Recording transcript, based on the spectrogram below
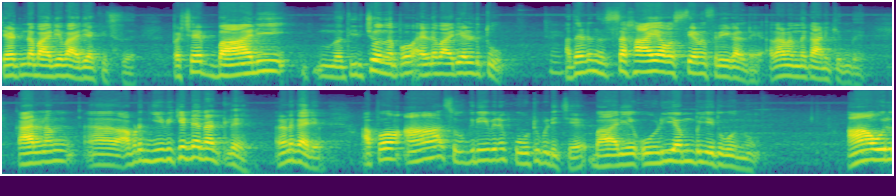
ചേട്ടന്റെ ഭാര്യ ഭാര്യയാക്കി വെച്ചത് പക്ഷേ ബാലി തിരിച്ചു വന്നപ്പോൾ അയാളുടെ ഭാര്യ അയാൾ എടുത്തു അതാണ് നിസ്സഹായ അവസ്ഥയാണ് സ്ത്രീകളുടെ അതാണ് അന്ന് കാണിക്കുന്നത്. കാരണം അവിടെ ജീവിക്കേണ്ട നാട്ടിൽ അതാണ് കാര്യം. അപ്പോൾ ആ സുഗ്രീവനെ കൂട്ടുപിടിച്ച് ബാലിയെ ഒഴിയമ്പ് ചെയ്തു കൊന്നു. ആ ഒരു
